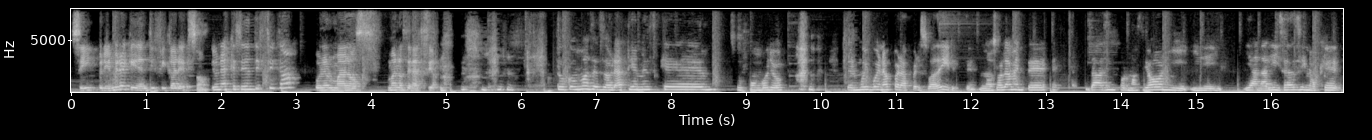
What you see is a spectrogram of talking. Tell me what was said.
¿Sí? Primero hay que identificar eso. Y una vez que se identifica, poner manos, manos en acción. Tú como asesora tienes que, supongo yo, ser muy buena para persuadir. No solamente das información y, y, y, analizas, sino que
